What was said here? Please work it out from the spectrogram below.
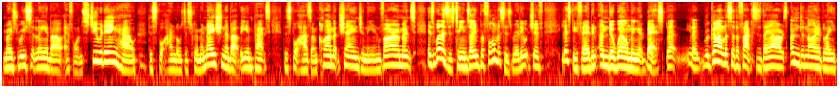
most recently about F1 stewarding, how the sport handles discrimination, about the impact the sport has on climate change and the environment, as well as his team's own performances, really, which have, let's be fair, been underwhelming at best. But, you know, regardless of the facts as they are, it's undeniably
